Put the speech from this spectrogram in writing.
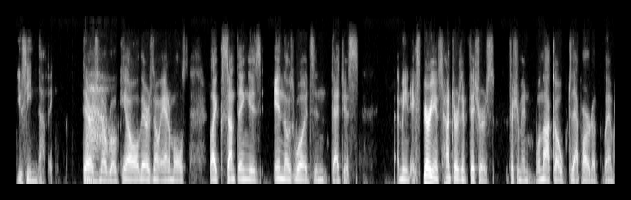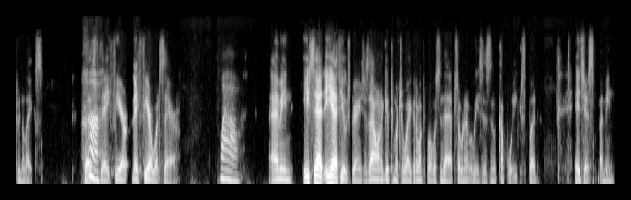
you see nothing. There's no roadkill. There's no animals. Like something is in those woods, and that just I mean, experienced hunters and fishers fishermen will not go to that part of Land Between the Lakes because Huh. they fear they fear what's there. Wow. I mean, he said he had a few experiences. I don't want to give too much away because I want people to listen to that episode when it releases in a couple weeks. But it's just, I mean,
